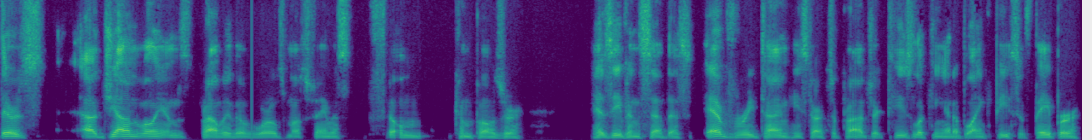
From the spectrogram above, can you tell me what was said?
There's uh, John Williams, probably the world's most famous film composer has even said this every time he starts a project he's looking at a blank piece of paper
